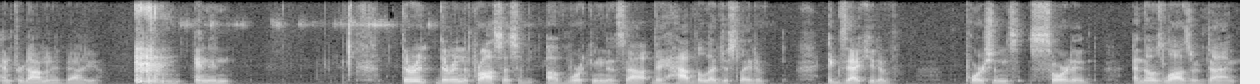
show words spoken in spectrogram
and predominant value. and in they're in, they're in the process of, of working this out. They have the legislative, executive portions sorted, and those laws are done.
